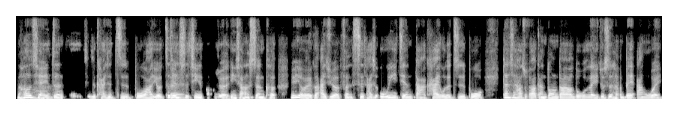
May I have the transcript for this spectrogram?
然后前一阵子其实开始直播啊，有这件事情让我觉得印象很深刻，因为有一个 IG 的粉丝，他是无意间打开我的直播，但是他说他感动到要落泪，就是很被安慰。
